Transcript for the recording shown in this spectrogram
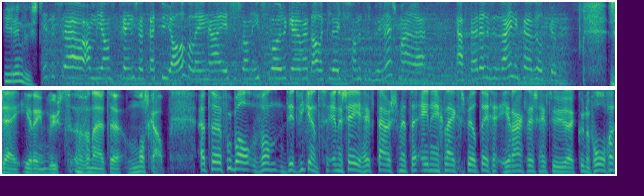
Irene Wust. Dit is uh, ambiance trainingswedstrijd Tialf. Alleen uh, is het dan iets vrolijker met alle kleurtjes van de tribunes. Maar uh, ja, verder is het weinig uh, World Cup. Zij Irene Wust vanuit uh, Moskou. Het uh, voetbal van dit weekend. NEC heeft thuis met 1-1 gelijk gespeeld tegen Heracles. Heeft u kunnen volgen.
